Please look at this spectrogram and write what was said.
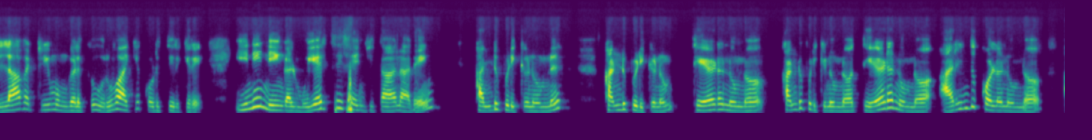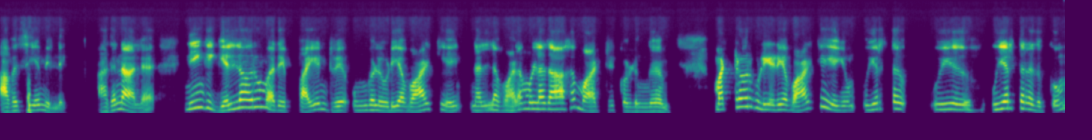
எல்லாவற்றையும் உங்களுக்கு உருவாக்கி கொடுத்திருக்கிறேன். இனி நீங்கள் முயற்சி செஞ்சுதான் அதை கண்டுபிடிக்கணும்னு கண்டுபிடிக்கணும் தேடணும்னோ கண்டுபிடிக்கணும்னோ தேடணும்னோ அறிந்து கொள்ளணும்னோ அவசியம் இல்லை. அதனால நீங்க எல்லாரும் அதை பயின்று உங்களுடைய வாழ்க்கையை நல்ல வளமுள்ளதாக மாற்றிக்கொள்ளுங்க மற்றவர்களுடைய வாழ்க்கையையும் உயர்த்த உய உயர்த்துறதுக்கும்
